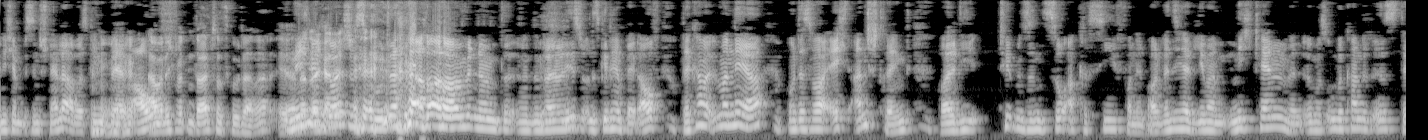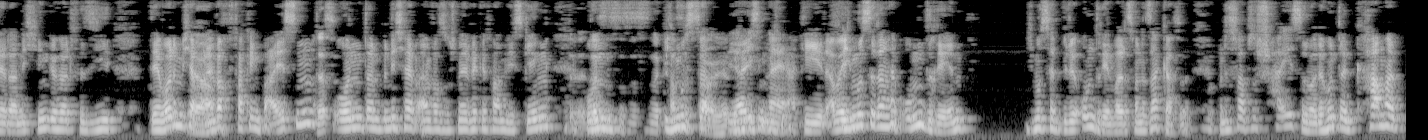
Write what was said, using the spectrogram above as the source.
bin ich ein bisschen schneller, aber es ging bergauf. aber nicht mit einem deutschen Scooter, ne? Ja, nicht mit einem deutschen Scooter, aber, mit einem, mit einem Taiwanese und es geht halt bergauf. Und der kam halt immer näher und das war echt anstrengend, weil die Typen sind so aggressiv von den Bauern. Wenn sie halt jemanden nicht kennen, wenn irgendwas Unbekanntes ist, der da nicht hingehört für sie, der wollte mich halt ja. halt einfach fucking beißen das, und dann bin ich halt einfach so schnell weggefahren, wie es ging. Das und ist, das ist eine ich musste, Story. ja, ich, naja, geht, aber ich musste dann halt umdrehen ich musste halt wieder umdrehen, weil das war eine Sackgasse. Und das war so scheiße, weil der Hund dann kam halt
